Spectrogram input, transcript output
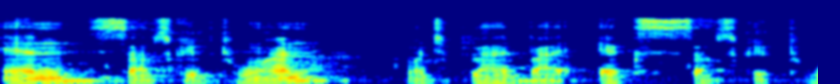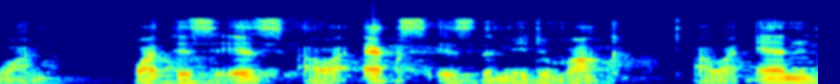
n subscript 1 multiplied by x subscript 1. What this is, our x is the middle mark, our n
